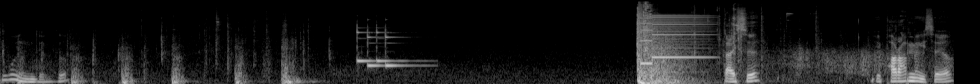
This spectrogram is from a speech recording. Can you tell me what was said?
쓰고 있는데 그거? 나이스. 여기 바로 한 명 있어요.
